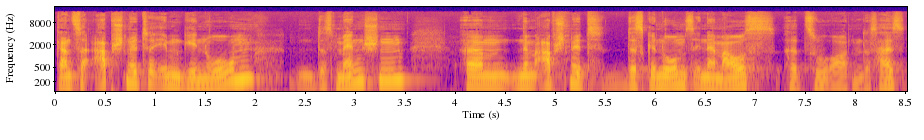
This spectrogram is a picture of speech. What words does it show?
ganze Abschnitte im Genom des Menschen ähm, einem Abschnitt des Genoms in der Maus äh, zuordnen. Das heißt,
